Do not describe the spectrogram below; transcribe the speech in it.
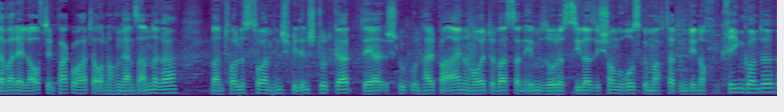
Da war der Lauf, den Paco hatte, auch noch ein ganz anderer. War ein tolles Tor im Hinspiel in Stuttgart. Der schlug unhaltbar ein und heute war es dann eben so, dass Zieler sich schon groß gemacht hat und den noch kriegen konnte.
